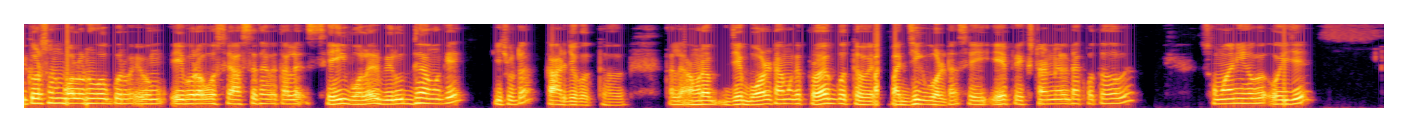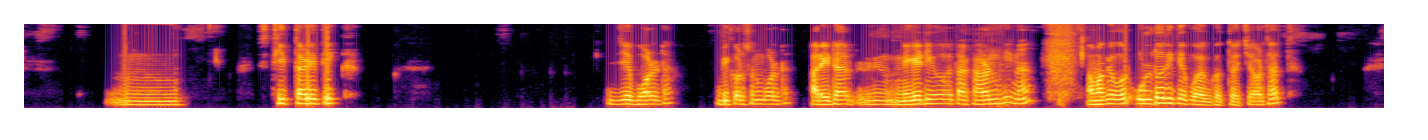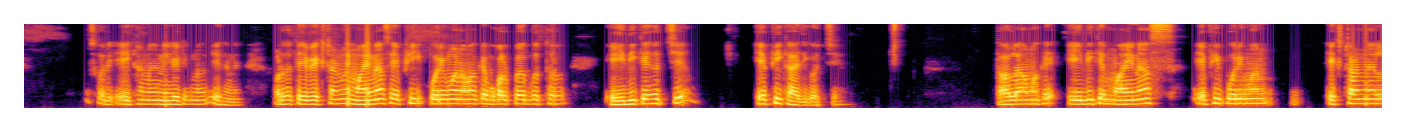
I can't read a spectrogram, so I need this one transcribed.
বিকর্ষণ বল অনুভব করবে এবং এই বরাবর সে আসতে থাকবে, তাহলে সেই বলের বিরুদ্ধে আমাকে কিছুটা কার্য করতে হবে। তাহলে আমরা যে বলটা আমাকে প্রয়োগ করতে হবে, বাহ্যিক বলটা, সেই এফ এক্সটার্নালটা কত হবে? সমানই হবে ওই যে স্থিরতাড়িতিক যে বলটা বিকর্ষণ বলটা, আর এটা নেগেটিভ হবে তার কারণ কি না, আমাকে ওর উল্টো দিকে প্রয়োগ করতে হচ্ছে, অর্থাৎ সরি এইখানে নেগেটিভ না, এখানে। অর্থাৎ এফ এক্সটার্নাল মাইনাস এফি পরিমাণ আমাকে বল প্রয়োগ করতে হবে। এই দিকে হচ্ছে এফি কাজ করছে। তাহলে আমাকে এই দিকে মাইনাস এফি পরিমাণ এক্সটার্নাল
